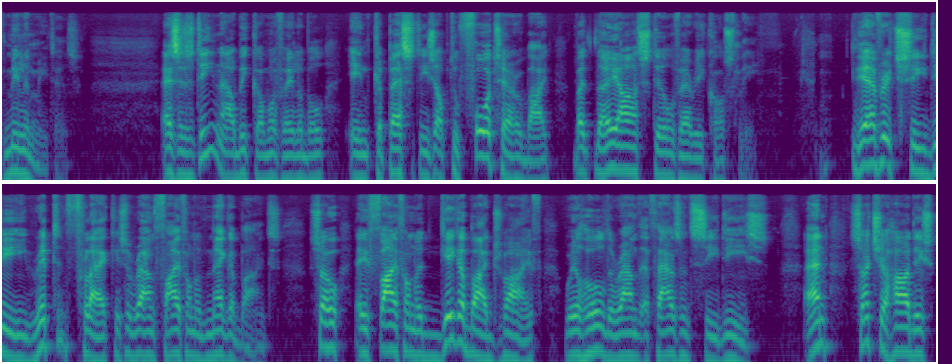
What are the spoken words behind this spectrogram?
mm. SSD now become available in capacities up to 4 TB but they are still very costly. The average CD ripped in FLAC is around 500 MB, so a 500 GB drive will hold around 1000 CDs and such a hard disk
